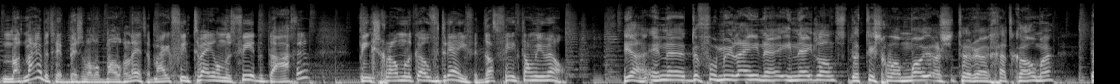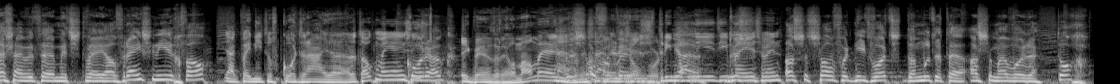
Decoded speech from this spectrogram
wat mij betreft best wel op mogen letten. Maar ik vind 240 dagen vind ik schromelijk overdreven. Dat vind ik dan weer wel. Ja, en eh, de Formule 1 eh, in Nederland, dat is gewoon mooi als het er eh, gaat komen. Daar zijn we het met z'n tweeën over eens in ieder geval. Ja, ik weet niet of Kort Draaier het ook mee eens is. Cor ook. Ik ben het er helemaal mee eens. Ja, Dus of er dus drie man die het hier dus mee eens zijn. Als het Zandvoort niet wordt, dan moet het uh, Assen maar worden, toch?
